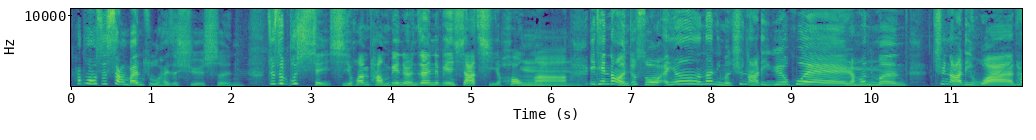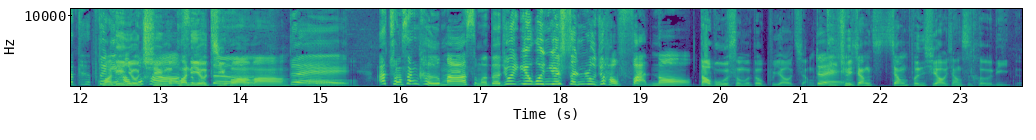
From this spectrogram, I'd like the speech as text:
他不知道是上班族还是学生，就是不喜喜欢旁边的人在那边瞎起哄啊，嗯、一天到晚就说：“哎呀，那你们去哪里约会？嗯、然后你们去哪里玩？他他对你好不好？跨年有去吗？跨年有计划吗？对。哦”啊，床上合吗？什么的，就越问越深入，就好烦哦。倒不如什么都不要讲。对，的确这样这样分析好像是合理的，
